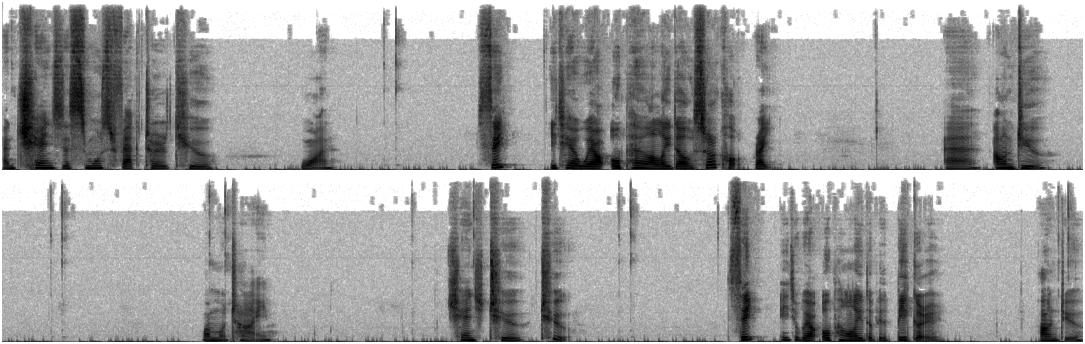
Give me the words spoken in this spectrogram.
and change the smooth factor to 1. See? It will open a little circle, right? And undo. One more time. Change to 2. See, it will open a little bit bigger. Undo.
